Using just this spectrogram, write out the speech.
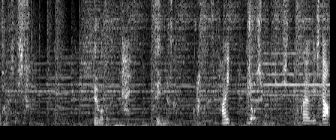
お話でした。ということで、ぜひ皆さんご覧ください。はい。以上、柴山健でした。おかよでした。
